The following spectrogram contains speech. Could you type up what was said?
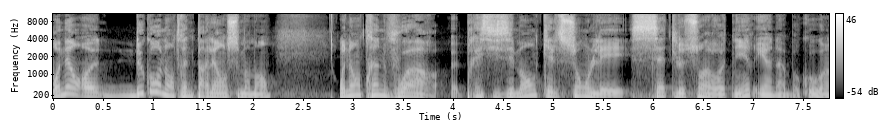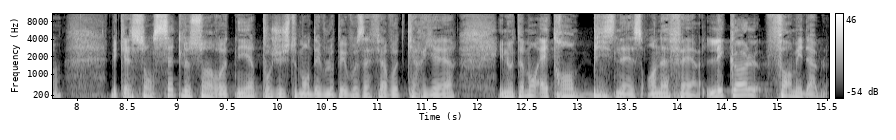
On est en- euh, de quoi on est en train de parler en ce moment? On est en train de voir euh, précisément quelles sont les sept leçons à retenir. Il y en a beaucoup, hein. Mais quelles sont sept leçons à retenir pour justement développer vos affaires, votre carrière et notamment être en business, en affaires. L'école, formidable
